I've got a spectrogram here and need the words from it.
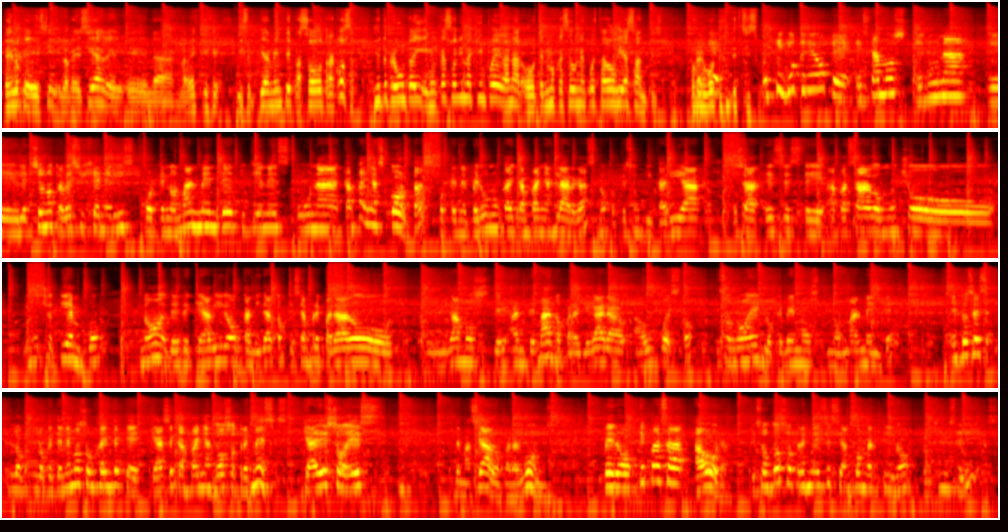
Es lo que, decía, lo que decías eh, la, vez que efectivamente pasó otra cosa. Yo te pregunto ahí, en el caso de Lima, ¿quién puede ganar? ¿O tenemos que hacer una encuesta dos días antes? por el voto indeciso. Es que yo creo que estamos en una eh, elección otra vez sui generis, porque normalmente tú tienes unas campañas cortas, porque en el Perú nunca hay campañas largas, ¿no? Porque eso implicaría, o sea, es este, ha pasado mucho, mucho tiempo, ¿no? Desde que ha habido candidatos que se han preparado digamos, de antemano para llegar a, un puesto. Eso no es lo que vemos normalmente. Entonces, lo, que tenemos son gente que, que, hace campañas dos o tres meses. Ya eso es demasiado para algunos. Pero, ¿qué pasa ahora? Esos dos o tres meses se han convertido en 15 días.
